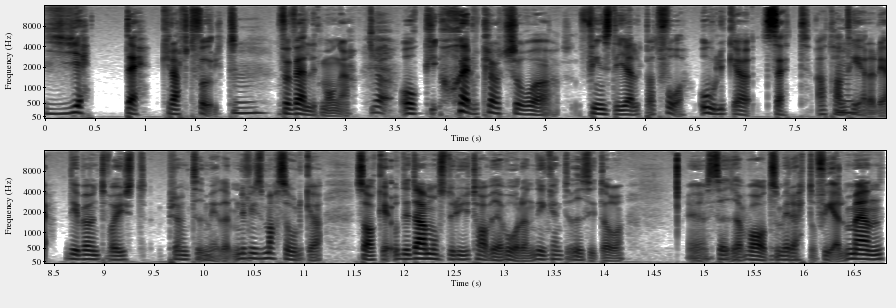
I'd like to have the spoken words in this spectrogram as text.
jättekraftfullt Mm. för väldigt många. Ja. Och självklart så finns det hjälp att få, olika sätt att Mm. hantera det. Det behöver inte vara just preventivmedel, men det finns massa olika saker och det där måste du ju ta via vården, det kan inte vi sitta och eh, säga vad som är rätt och fel. Men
